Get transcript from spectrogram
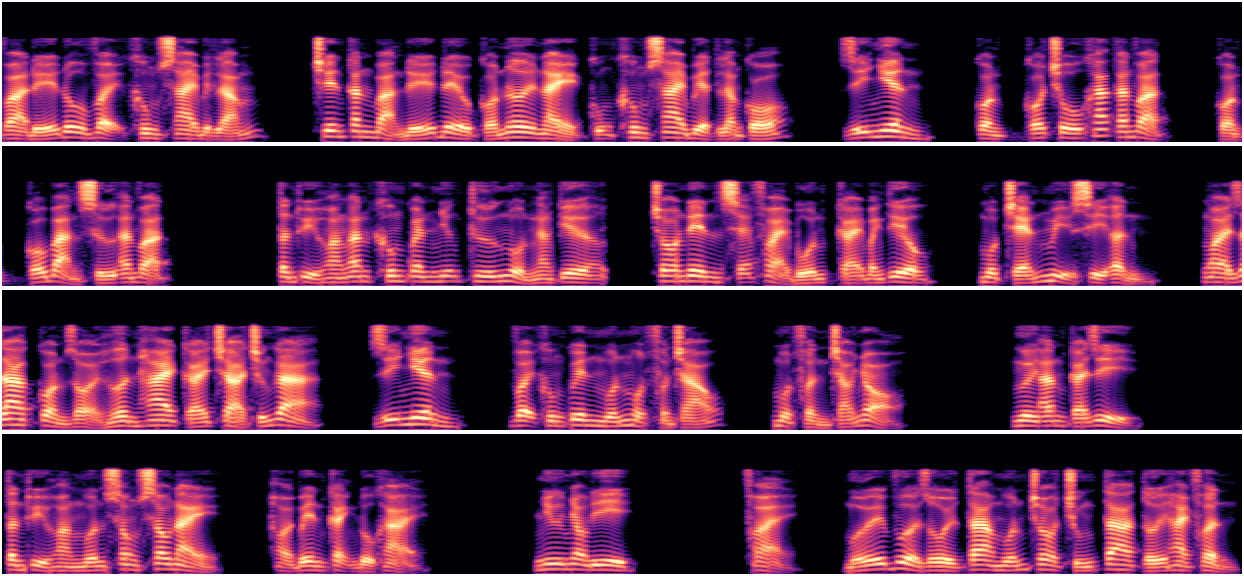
và đế đô vậy không sai biệt lắm. Trên căn bản đế đều có nơi này cũng không sai biệt lắm có. Dĩ nhiên, còn có chỗ khác ăn vặt, còn có bản xứ ăn vặt. Tần thủy hoàng ăn không quen những thứ ngổn ngang kia, cho nên sẽ phải bốn cái bánh tiêu, một chén mì xì ẩn, ngoài ra còn giỏi hơn hai cái trà trứng gà. Dĩ nhiên vậy không quên muốn một phần cháo, một phần cháo nhỏ. Người ăn cái gì? Tần thủy hoàng muốn xong sau này, hỏi bên cạnh đồ khải. Như nhau đi. Phải, mới vừa rồi ta muốn cho chúng ta tới hai phần.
